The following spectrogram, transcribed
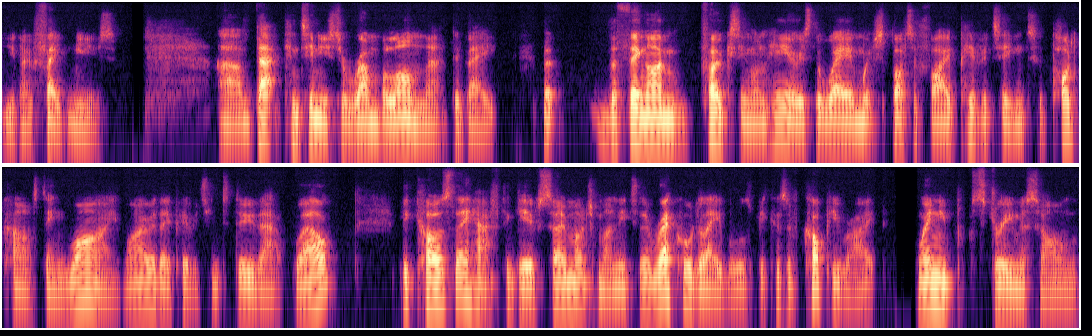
you know, fake news. Um, that continues to rumble on that debate. The thing I'm focusing on here is the way in which Spotify pivoting to podcasting. Why? Why were they pivoting to do that? Well, because they have to give so much money to the record labels because of copyright. When you stream a song,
